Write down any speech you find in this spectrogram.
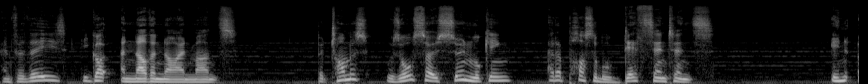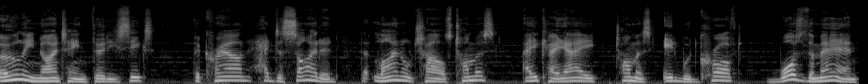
and for these he got another nine months. But Thomas was also soon looking at a possible death sentence. In early 1936, the Crown had decided that Lionel Charles Thomas, aka Thomas Edward Croft, was the man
